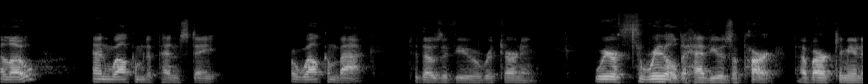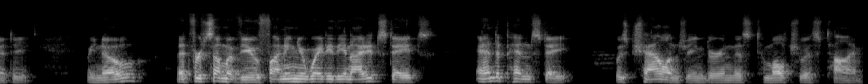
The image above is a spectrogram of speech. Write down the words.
Hello and welcome to Penn State, or welcome back to those of you who are returning. We're thrilled to have you as a part of our community. We know that for some of you, finding your way to the United States and to Penn State was challenging during this tumultuous time.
